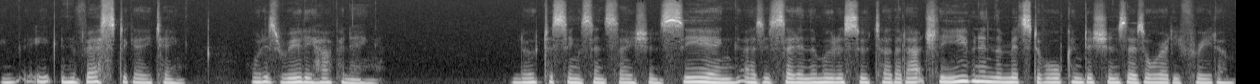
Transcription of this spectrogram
in, investigating what is really happening noticing sensations, seeing, as is said in the Mula Sutta, that actually, even in the midst of all conditions, there's already freedom.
